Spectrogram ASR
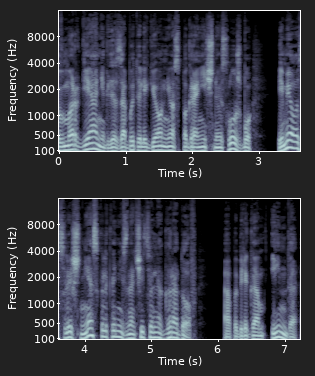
В Маргиане, где забытый легион нес пограничную службу, имелось лишь несколько незначительных городов, а по берегам Инда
